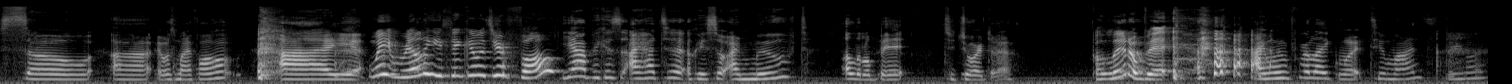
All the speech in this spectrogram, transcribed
so uh, it was my fault. I wait really you think it was your fault yeah because I had to. Okay, so I moved a little bit to Georgia. a little bit I moved for like what two months, three months.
